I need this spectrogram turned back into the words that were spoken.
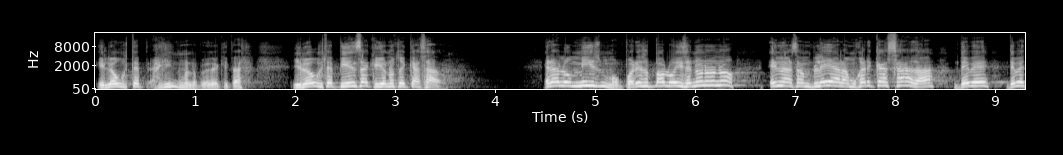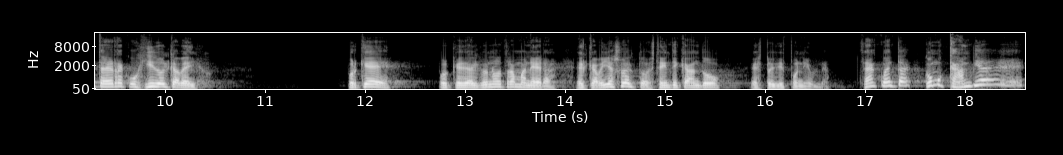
y luego usted, ay, no me lo podía quitar, y luego usted piensa que yo no estoy casado. Era lo mismo, por eso Pablo dice, no, no, no, en la asamblea la mujer casada debe, debe traer recogido el cabello. ¿Por qué? Porque de alguna otra manera el cabello suelto está indicando estoy disponible. ¿Se dan cuenta cómo cambia? Eh,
